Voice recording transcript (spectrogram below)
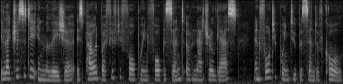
electricity in Malaysia is powered by 54.4% of natural gas and 40.2% of coal,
